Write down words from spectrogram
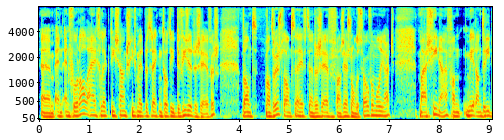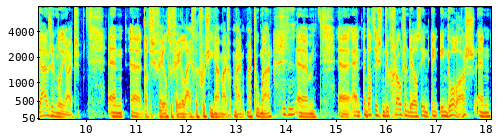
Um, en, en vooral eigenlijk die sancties met betrekking tot die deviezenreserves. Want, want Rusland heeft een reserve van 600 zoveel miljard. Maar China van meer dan 3000 miljard. En uh, dat is veel te veel eigenlijk voor China, maar, maar, maar toe maar. Mm -hmm. um, uh, en, en dat is natuurlijk grotendeels in, in, in dollars. En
